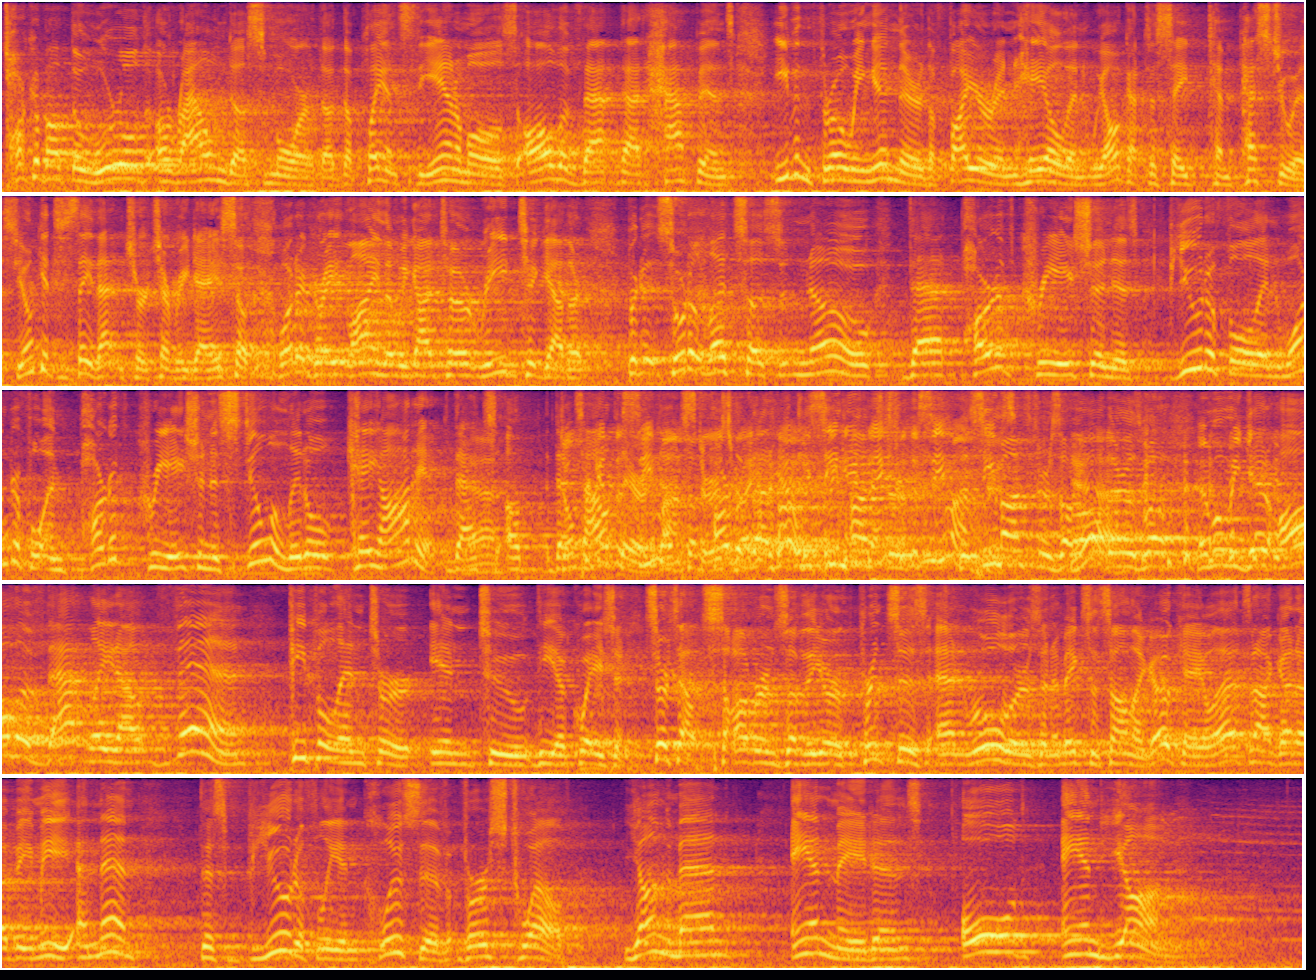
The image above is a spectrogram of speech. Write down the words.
talk about the world around us more the, the plants the animals all of that that happens. Even throwing in there the fire and hail and we all got to say tempestuous. You don't get to say that in church every day so what a great line that we got to read together. But it sort of lets us know that part of creation is beautiful and wonderful and part of creation is still a little chaotic that's yeah. a, that's out the there. sea that's monsters, right? Yeah, the, sea monsters, the sea monsters the sea monsters are yeah. all there as well. And when we get all of that laid out, then people enter into the equation. Starts out sovereigns of the earth, princes and rulers, and it makes it sound like, okay, well, that's not going to be me. And then this beautifully inclusive verse 12 young men and maidens, old and young.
